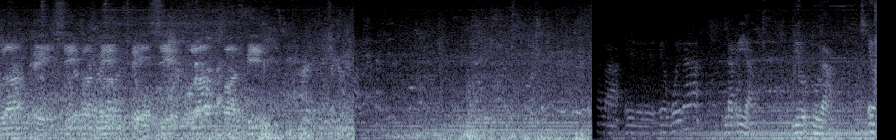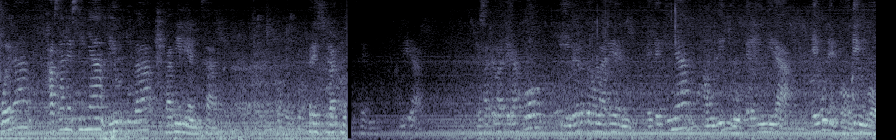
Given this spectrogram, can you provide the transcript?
Hola, hey, sí, Barbie, hey, sí, hola, Barbie. Eh, bihurtu da. Egoera jasan ezina bihurtu da familientzat. Presurak zen. Dira, esate baterako, iberdrolaren etekina handitu egin dira eguneko nengo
